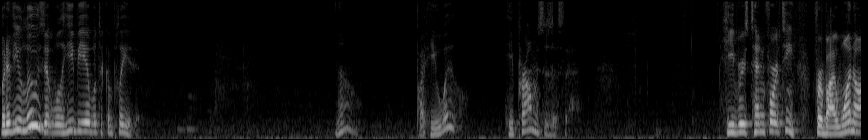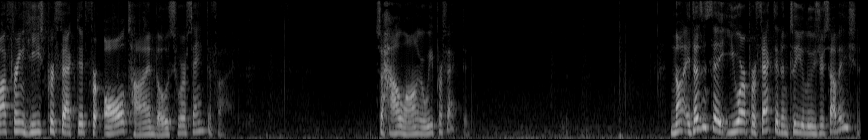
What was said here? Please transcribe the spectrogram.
but if you lose it, will he be able to complete it? No. But he will. He promises us that. Hebrews 10:14 For by one offering he's perfected for all time those who are sanctified. So how long are we perfected? Not, it doesn't say you are perfected until you lose your salvation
